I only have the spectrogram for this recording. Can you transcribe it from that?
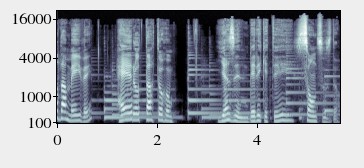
Dalda meyve, her otta tohum. Yazın bereketi sonsuzdu.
